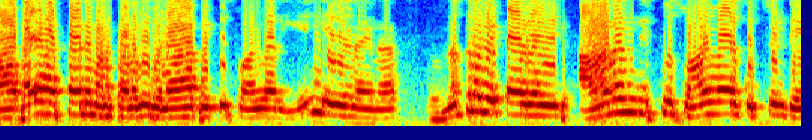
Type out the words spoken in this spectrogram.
ఆ అభయ హస్తాన్ని మన తల మీద ఇలా పెట్టి స్వామివారు ఏం లేదు నాయన ఉన్నతులు పెట్టారు అని ఆనందిస్తూ స్వామివారు కూర్చుంటే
